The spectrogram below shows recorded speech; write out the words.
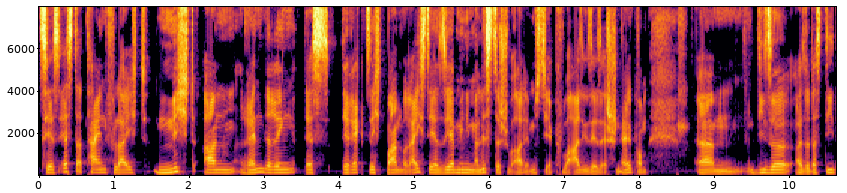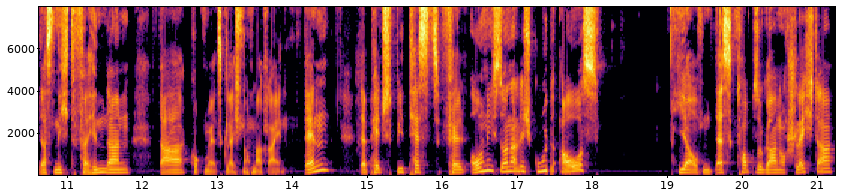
CSS-Dateien vielleicht nicht am Rendering des direkt sichtbaren Bereichs, der ja sehr minimalistisch war, der müsste ja quasi sehr, sehr schnell kommen. Ähm, diese, also dass die das nicht verhindern, da gucken wir jetzt gleich nochmal rein. Denn der PageSpeed-Test fällt auch nicht sonderlich gut aus. Hier auf dem Desktop sogar noch schlechter.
